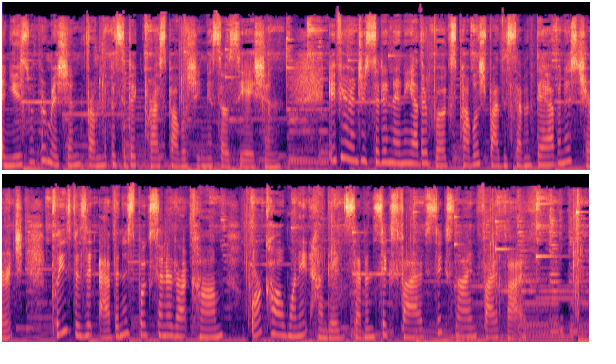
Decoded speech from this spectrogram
and used with permission from the Pacific Press Publishing Association. If you're interested in any other books published by the Seventh day Adventist Church, please visit AdventistBookCenter.com or call 1 800 765 6955.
